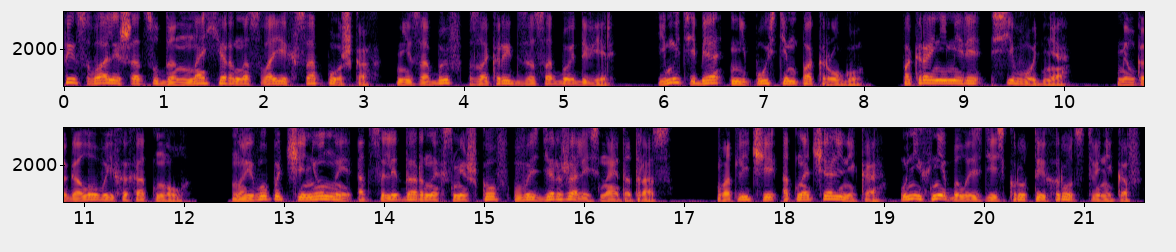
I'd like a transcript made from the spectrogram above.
Ты свалишь отсюда нахер на своих сапожках, не забыв закрыть за собой дверь. И мы тебя не пустим по кругу. По крайней мере, сегодня». Мелкоголовый хохотнул. Но его подчиненные от солидарных смешков воздержались на этот раз. В отличие от начальника, у них не было здесь крутых родственников,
